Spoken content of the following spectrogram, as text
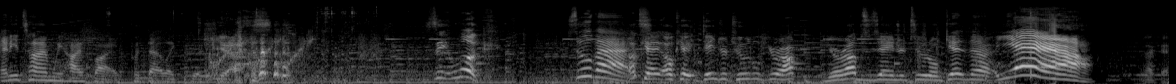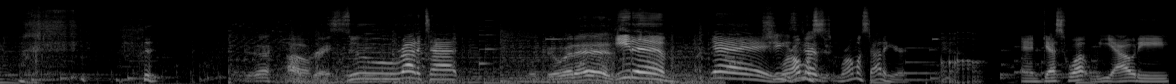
anytime we high five, put that like good. Yeah. See, look. Zubat. Okay, okay. Danger Toodle, you're up. You're up, Danger Toodle. Get the yeah. Okay. oh, great. Zooratatat. Look who it is. Eat him. Yay. Jeez, we're almost guys- we're almost out of here. And guess what? We outie.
